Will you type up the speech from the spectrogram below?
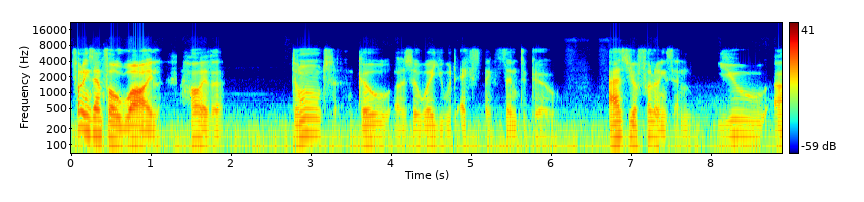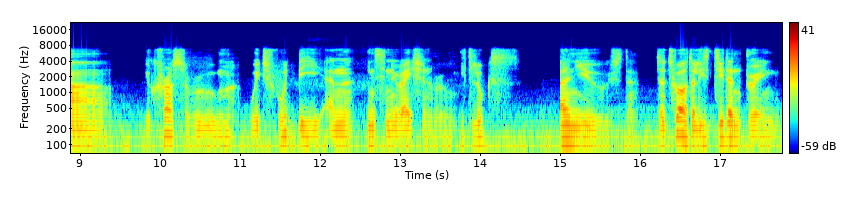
following them for a while. However, don't go the way you would expect them to go. As you're following them, you uh, you cross a room which would be an incineration room. It looks unused. The two orderlies didn't bring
